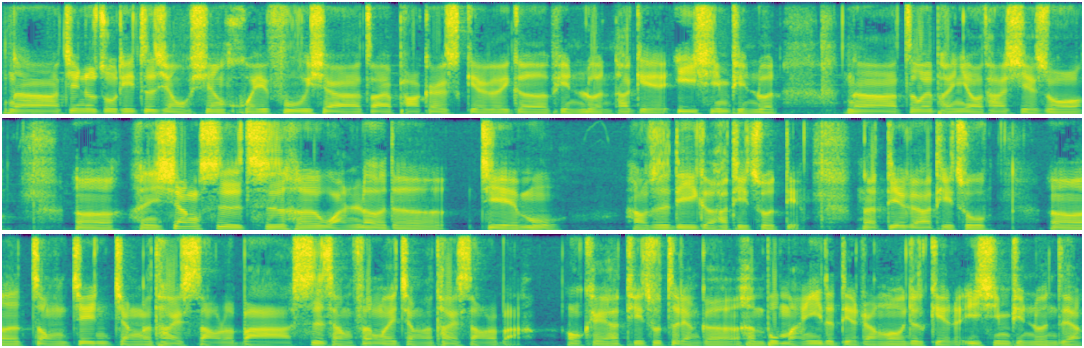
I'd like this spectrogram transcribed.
那进入主题之前，我先回复一下在 Podcast 给了一个评论，他给一星评论。那这位朋友他写说，呃，很像是吃喝玩乐的节目。好，这是第一个他提出的点。那第二个他提出，呃，总监讲的太少了吧，市场氛围讲的太少了吧。OK，他提出这两个很不满意的点，然后就给了一星评论这样。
